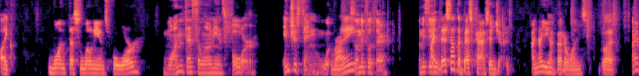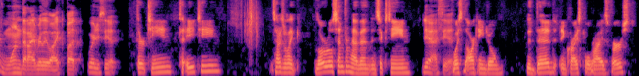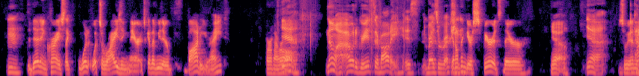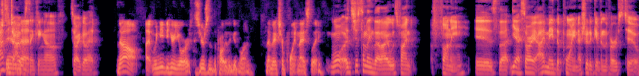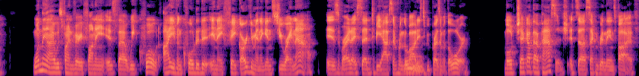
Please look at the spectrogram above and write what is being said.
Like, 1 Thessalonians 4, 1 Thessalonians 4. Interesting. Right? So let me flip there. Let me see. I, that's not the best passage. I, know you have better ones, but I have one that I really like, but where do you see it? 13 to 18. It talks about like, Lord will send from heaven. And 16, Yeah, I see it. voice of the archangel. The dead in Christ will rise first. Mm. The dead in Christ, like what what's rising there? It's got to be their body, right? Or am I wrong? Yeah. No, I, I would agree. It's their body is resurrection. I don't think their spirits there. Yeah. Yeah. So we The understand passage I was thinking of. Sorry, go ahead. no, I, we need to hear yours because yours is the, probably the good one. That makes your point nicely. Well, it's just something that I always find funny is that yeah, sorry, I made the point. I should have given the verse too. One thing I always find very funny is that we quote, I even quoted it in a fake argument against you right now. Is right, I said to be absent from the Ooh. bodies to be present with the Lord. Well, check out that passage. It's uh Second Corinthians 5.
